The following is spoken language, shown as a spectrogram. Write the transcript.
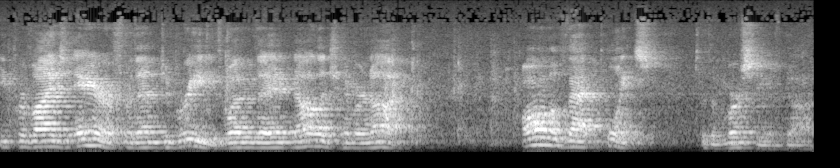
He provides air for them to breathe, whether they acknowledge him or not. All of that points to the mercy of God.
